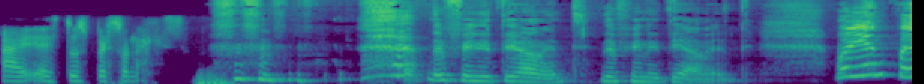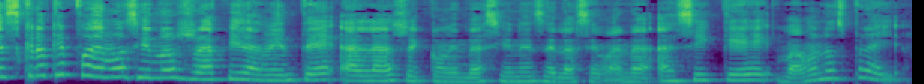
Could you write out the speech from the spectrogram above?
a estos personajes. definitivamente, definitivamente. Muy bien, pues creo que podemos irnos rápidamente a las recomendaciones de la semana, así que vámonos para allá.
